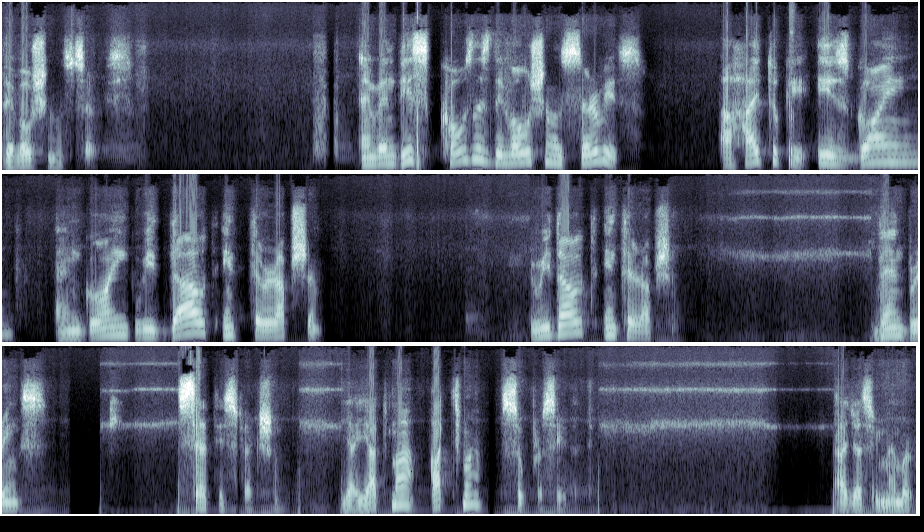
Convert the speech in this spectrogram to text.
Devotional service. And when this causeless devotional service, ahaituki, is going and going without interruption, without interruption, then brings satisfaction. Yayatma Atma Suprasidati. I just remember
